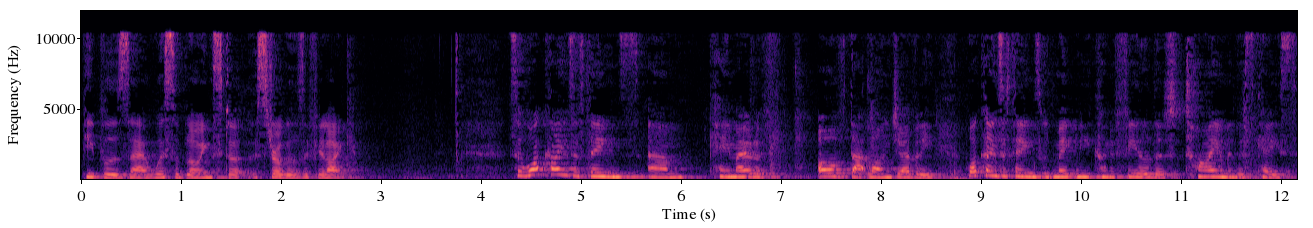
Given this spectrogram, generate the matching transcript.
people's uh, whistleblowing struggles, if you like. So, what kinds of things um, came out of of that longevity, what kinds of things would make me kind of feel that time in this case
